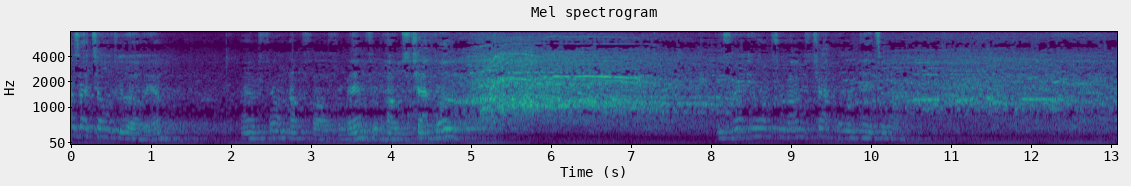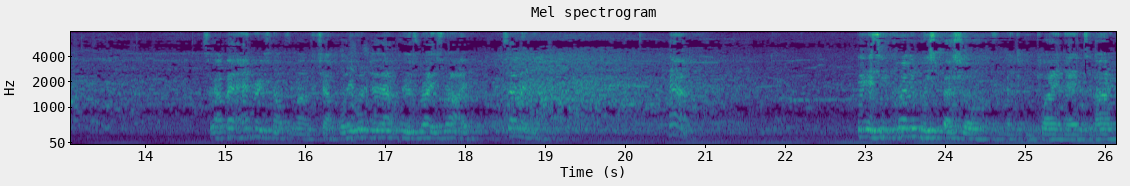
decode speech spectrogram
As I told you earlier, I'm from not far from here, from Holmes Chapel. Is there anyone from Holmes Chapel in here tonight? So I bet Henry's not from Holmes Chapel. He wouldn't do that if he was raised right. You. Now, it is incredibly special for me to be playing here tonight.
